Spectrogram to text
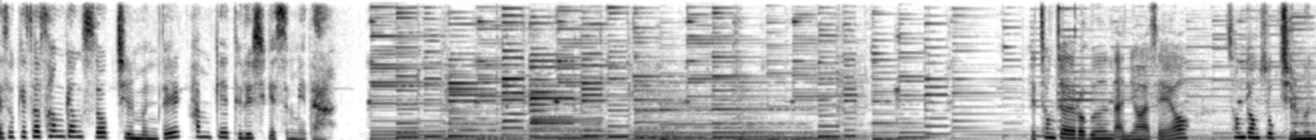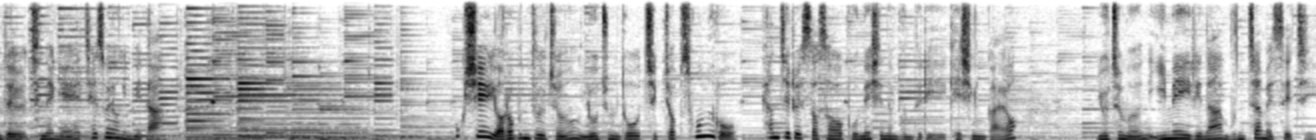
계속해서 성경 속 질문들 함께 들으시겠습니다. 애청자 여러분 안녕하세요. 성경 속 질문들 진행의 최소영입니다. 혹시 여러분들 중 요즘도 직접 손으로 편지를 써서 보내시는 분들이 계신가요? 요즘은 이메일이나 문자 메시지,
